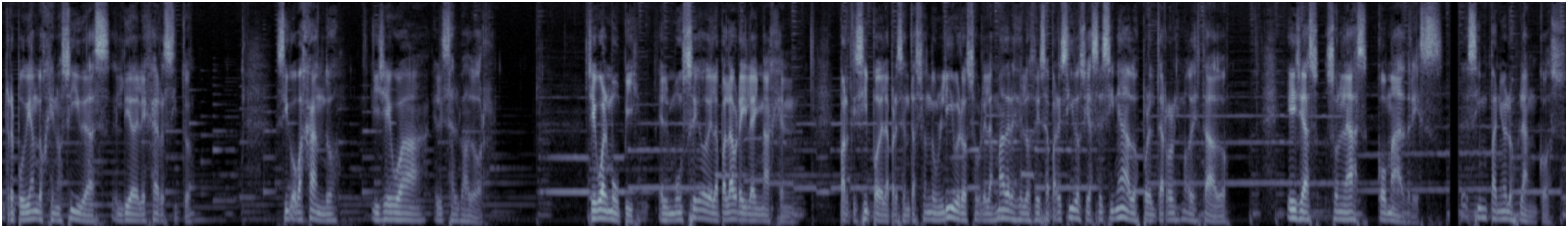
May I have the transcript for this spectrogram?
repudiando genocidas el día del ejército. Sigo bajando y llego a El Salvador. Llego al MUPI, el Museo de la Palabra y la Imagen. Participo de la presentación de un libro sobre las madres de los desaparecidos y asesinados por el terrorismo de Estado. Ellas son las comadres, sin pañuelos blancos,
